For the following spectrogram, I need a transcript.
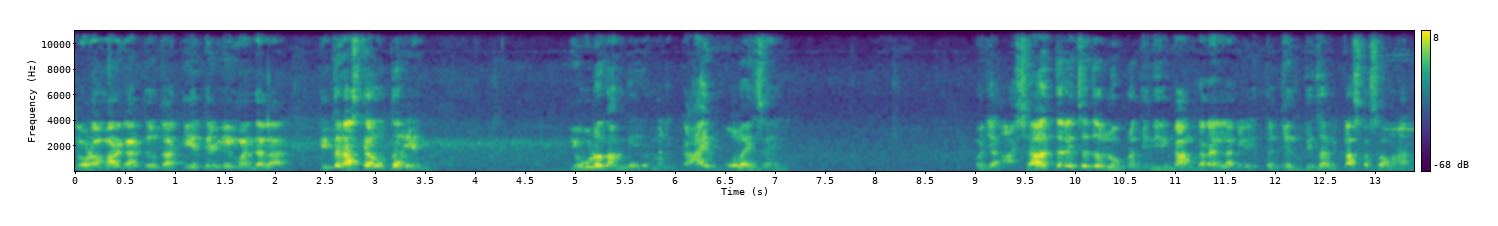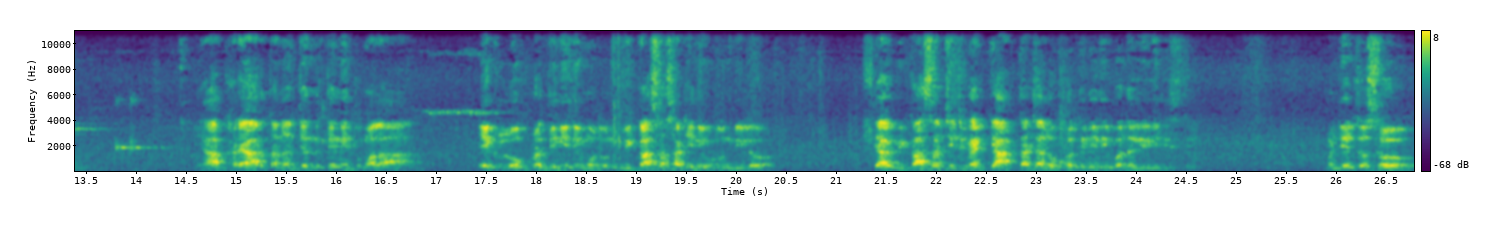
दोडामार्गात जो जातीय ते निर्माण झाला तिथं रस्त्यावर उतरले. एवढं गांभीर्य म्हणजे काय बोलायचं आहे म्हणजे अशा तऱ्हेचं जर लोकप्रतिनिधी काम करायला लागले तर जनतेचा विकास कसा होणार? ह्या खऱ्या अर्थानं जनतेने तुम्हाला एक लोकप्रतिनिधी म्हणून विकासासाठी निवडून दिलं. त्या विकासाचीच व्याख्या आत्ताच्या लोकप्रतिनिधी बदललेली दिसते. म्हणजे जसं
